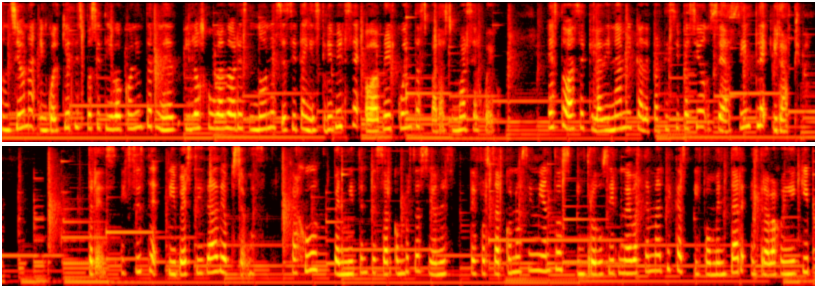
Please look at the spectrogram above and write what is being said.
Funciona en cualquier dispositivo con internet y los jugadores no necesitan inscribirse o abrir cuentas para sumarse al juego. Esto hace que la dinámica de participación sea simple y rápida. 3. Existe diversidad de opciones. Kahoot permite empezar conversaciones, reforzar conocimientos, introducir nuevas temáticas y fomentar el trabajo en equipo,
